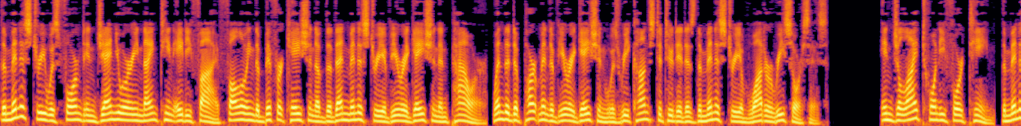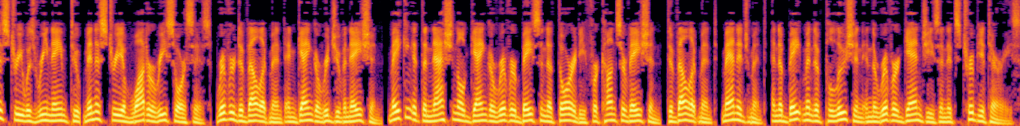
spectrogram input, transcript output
The ministry was formed in January 1985 following the bifurcation of the then Ministry of Irrigation and Power, when the Department of Irrigation was reconstituted as the Ministry of Water Resources. In July 2014, the ministry was renamed to Ministry of Water Resources, River Development and Ganga Rejuvenation, making it the National Ganga River Basin Authority for conservation, development, management, and abatement of pollution in the river Ganges and its tributaries.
